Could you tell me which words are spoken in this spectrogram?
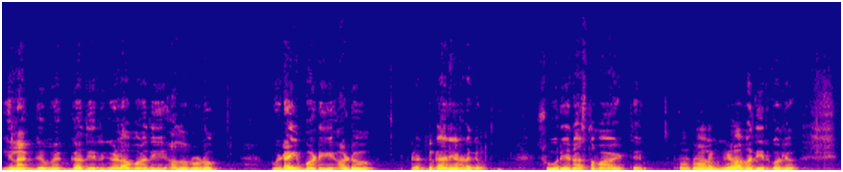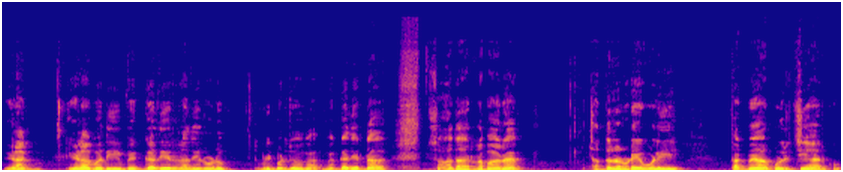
இலங்கு வெங்கதிர் இளமதி அதனுடும் விடைமணி அடு ரெண்டு காரியம் நடக்கிறது. சூரியன் அஸ்தமாகிடுது அதனால் இளமதி இருக்கும் இல்லையா? இளங் இளமதி வெங்கதிர் அதிரொடும். அப்படின்னு படிச்சுவாங்க. வெங்கதிர்னா சாதாரணமான சந்திரனுடைய ஒளி தன்மையாக குளிர்ச்சியாக இருக்கும்.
